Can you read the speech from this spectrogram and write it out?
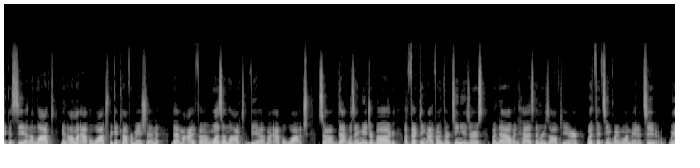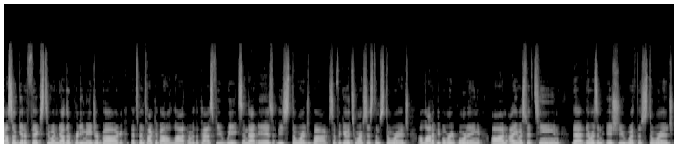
you can see it unlocked. And on my Apple Watch, we get confirmation that my iPhone was unlocked via my Apple Watch. So that was a major bug affecting iPhone 13 users, but now it has been resolved here with 15.1 beta 2. We also get a fix to another pretty major bug that's been talked about a lot over the past few weeks, and that is the storage bug. So if we go to our system storage, a lot of people were reporting on iOS 15 that there was an issue with the storage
